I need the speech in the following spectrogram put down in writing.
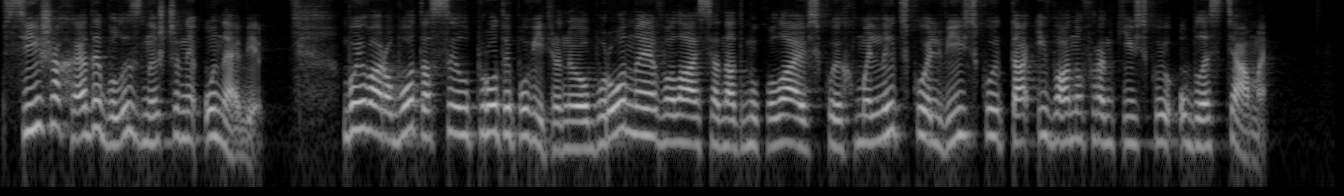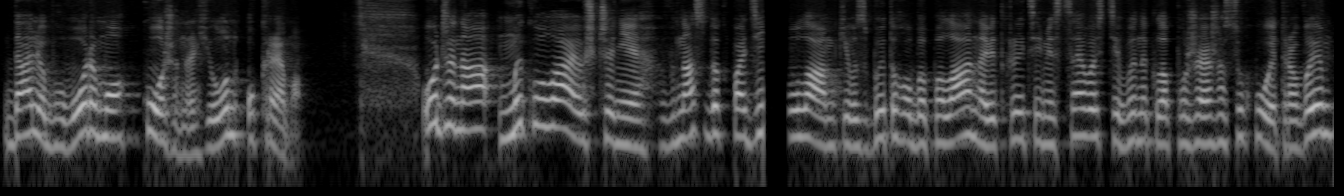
всі шахеди були знищені у небі. Бойова робота сил протиповітряної оборони велася над Миколаївською, Хмельницькою, Львівською та Івано-Франківською областями. Далі обговоримо кожен регіон окремо. Отже, на Миколаївщині внаслідок падіння уламків збитого БПЛА на відкритій місцевості виникла пожежа сухої трави.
